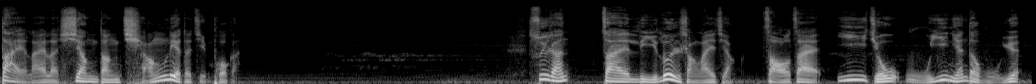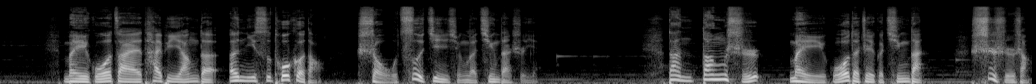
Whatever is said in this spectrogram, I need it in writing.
带来了相当强烈的紧迫感。虽然在理论上来讲，早在1951年的五月，美国在太平洋的恩尼斯托克岛首次进行了氢弹实验，但当时美国的这个氢弹，事实上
